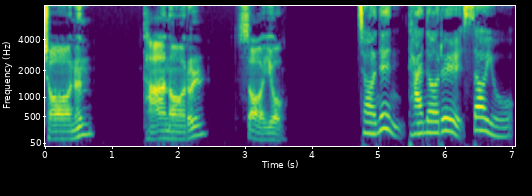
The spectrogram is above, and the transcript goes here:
저는 단어를 써요. 저는 단어를 써요.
